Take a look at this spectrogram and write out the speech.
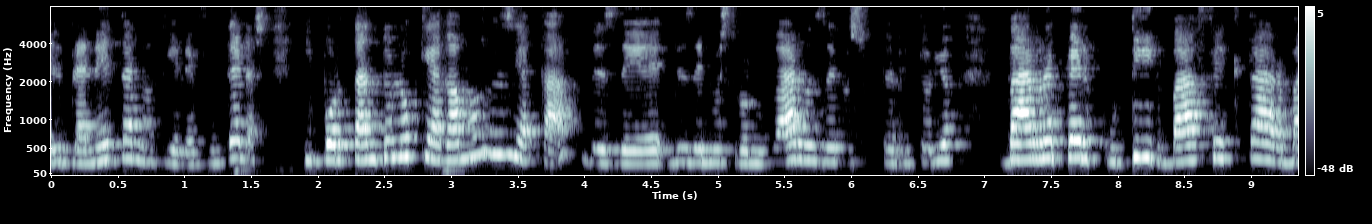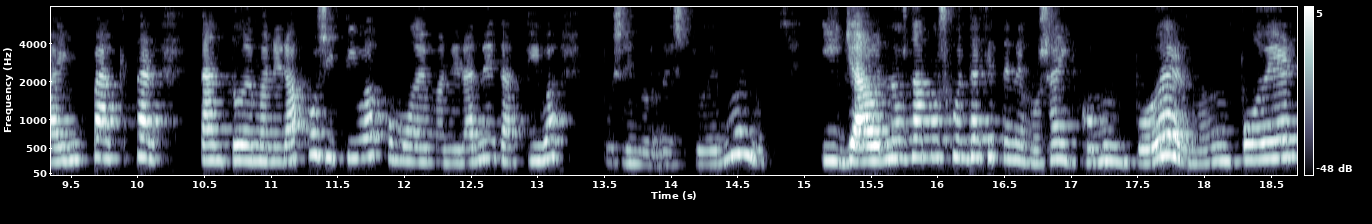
El planeta no tiene fronteras y por tanto lo que hagamos desde acá, desde, desde nuestro lugar, desde nuestro territorio, va a repercutir, va a afectar, va a impactar tanto de manera positiva como de manera negativa pues en el resto del mundo. Y ya nos damos cuenta que tenemos ahí como un poder, ¿no? Un poder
